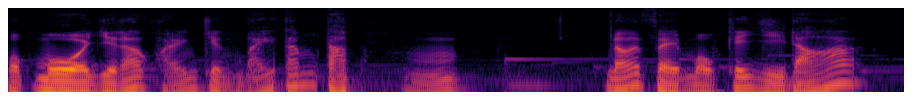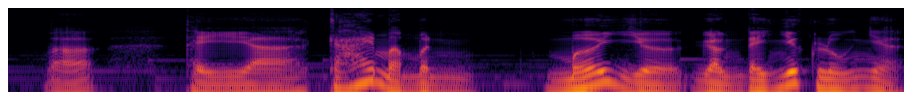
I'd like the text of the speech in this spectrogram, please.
một mùa gì đó khoảng chừng bảy tám tập. Nói về một cái gì đó đó thì à, cái mà mình mới vừa gần đây nhất luôn nha.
